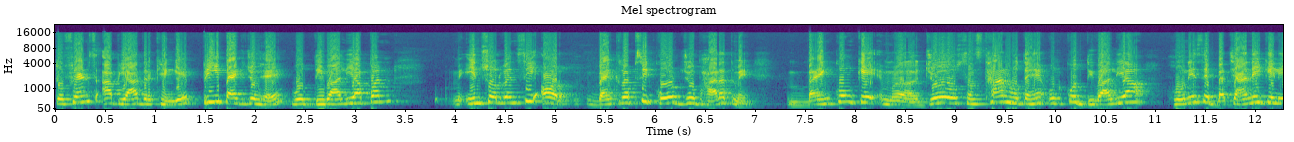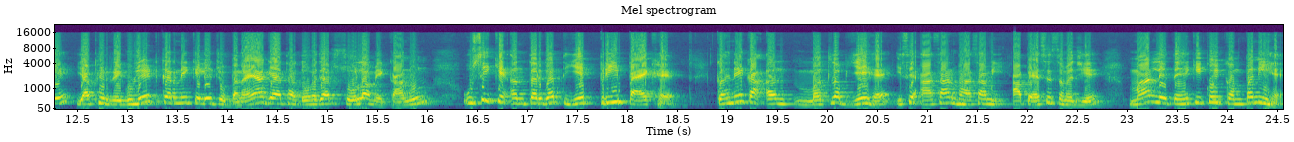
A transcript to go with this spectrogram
तो फ्रेंड्स आप याद रखेंगे प्री पैक जो है वो दिवालियापन इंसॉल्वेंसी और बैंक्रप्सी कोड जो भारत में बैंकों के, जो संस्थान होते हैं, उनको दिवालिया होने से बचाने के लिए या फिर रेगुलेट करने के लिए जो बनाया गया था 2016 में कानून उसी के अंतर्गत ये प्री पैक है। कहने का मतलब ये है इसे आसान भाषा में आप ऐसे समझिए। मान लेते हैं कि कोई कंपनी है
